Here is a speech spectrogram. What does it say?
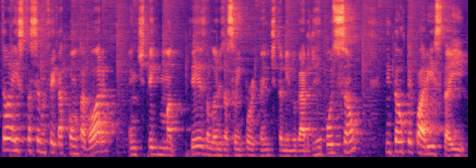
Então é isso que está sendo feito a conta agora. A gente teve uma desvalorização importante também no gado de reposição. Então o pecuarista aí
